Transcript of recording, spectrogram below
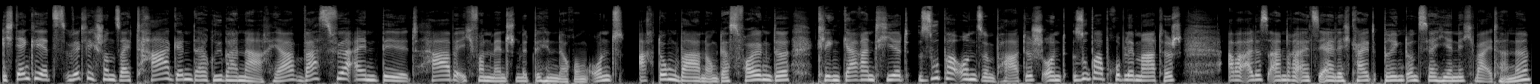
Ich denke jetzt wirklich schon seit Tagen darüber nach, ja. Was für ein Bild habe ich von Menschen mit Behinderung? Und Achtung, Warnung, das folgende klingt garantiert super unsympathisch und super problematisch, aber alles andere als Ehrlichkeit bringt uns ja hier nicht weiter, ne?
